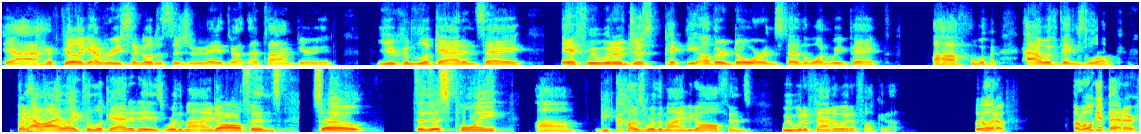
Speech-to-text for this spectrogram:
Yeah, I feel like every single decision we made throughout that time period, you could look at and say, if we would have just picked the other door instead of the one we picked, uh, how would things look? But how I like to look at it is we're the Miami Dolphins. So to this point, um, because we're the Miami Dolphins, we would have found a way to fuck it up. We would have, but we'll get better.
